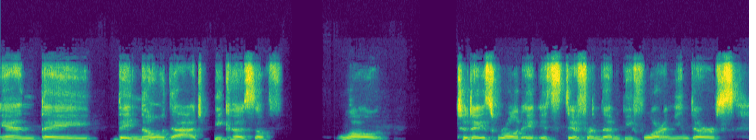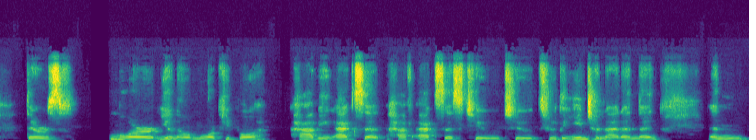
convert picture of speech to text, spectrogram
And they they know that because of well, today's world it, it's different than before. I mean, there's there's more you know more people having access have access to to to the internet, and then and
